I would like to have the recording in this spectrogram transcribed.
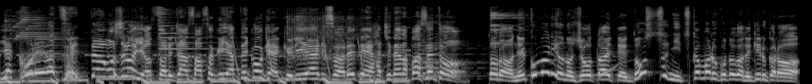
いやこれは絶対面白いよ。それじゃあ早速やっていこう。かクリア率は0.87%ただ猫マリオの状態ってドッスンに捕まることができるから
